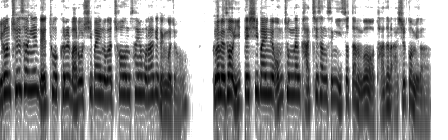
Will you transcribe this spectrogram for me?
이런 최상의 네트워크를 바로 시바이누가 처음 사용을 하게 된 거죠. 그러면서 이때 시바이누의 엄청난 가치 상승이 있었다는 거 다들 아실 겁니다.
